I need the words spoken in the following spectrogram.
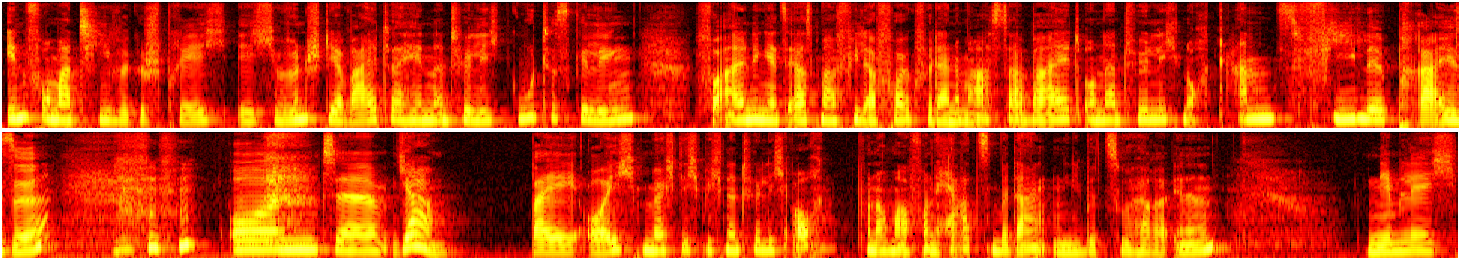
informative Gespräch. Ich wünsche dir weiterhin natürlich gutes Gelingen. Vor allen Dingen jetzt erstmal viel Erfolg für deine Masterarbeit und natürlich noch ganz viele Preise. und äh, ja, bei euch möchte ich mich natürlich auch nochmal von Herzen bedanken, liebe ZuhörerInnen, nämlich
